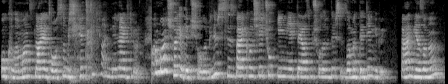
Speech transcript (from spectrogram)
okunamaz, lanet olsun bir şeye dönüyor. Neler diyorum. Ama şöyle de bir şey olabilir. Siz belki o şeyi çok iyi niyetle yazmış olabilirsiniz ama dediğim gibi ben yazanın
